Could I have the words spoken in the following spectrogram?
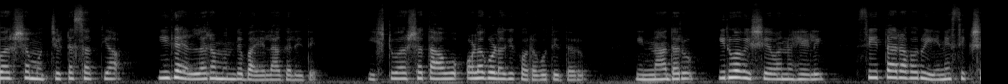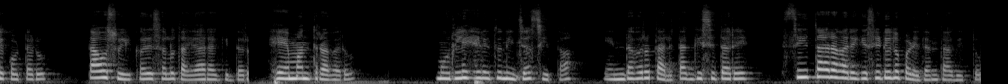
ವರ್ಷ ಮುಚ್ಚಿಟ್ಟ ಸತ್ಯ ಈಗ ಎಲ್ಲರ ಮುಂದೆ ಬಯಲಾಗಲಿದೆ. ಇಷ್ಟು ವರ್ಷ ತಾವು ಒಳಗೊಳಗೆ ಕೊರಗುತ್ತಿದ್ದರು. ಇನ್ನಾದರೂ ಇರುವ ವಿಷಯವನ್ನು ಹೇಳಿ ಸೀತಾರವರು ಏನೇ ಶಿಕ್ಷೆ ಕೊಟ್ಟರು ತಾವು ಸ್ವೀಕರಿಸಲು ತಯಾರಾಗಿದ್ದರು. ಹೇಮಂತ್ರವರು, ಮುರಳಿ ಹೇಳಿದ್ದು ನಿಜ ಸೀತಾ? ಎಂದವರು ತಲೆ ತಗ್ಗಿಸಿದರೆ ಸೀತಾರವರಿಗೆ ಸಿಡಿಲು ಪಡೆದಂತಾಗಿತ್ತು.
